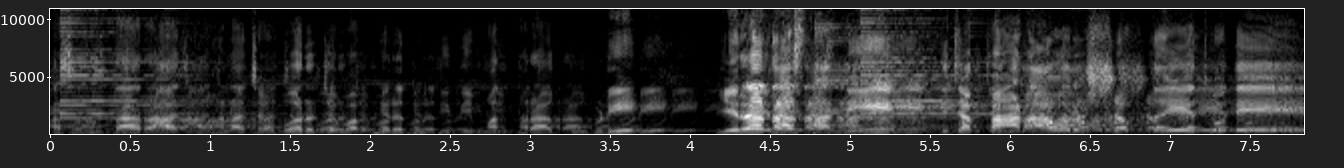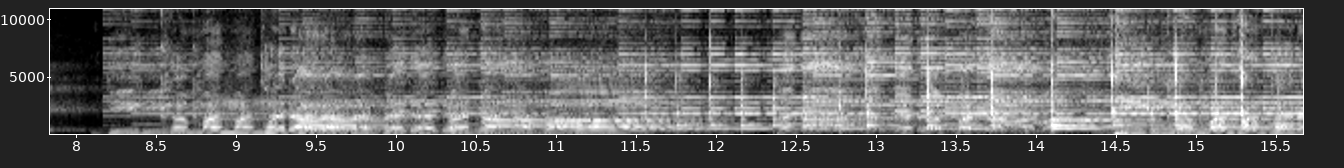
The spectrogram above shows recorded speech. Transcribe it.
असं म्हणता राजमहालाच्या वर जेव्हा फिरत होती ती मंथरा कुबडी फिरत असताना तिच्या कानावर शब्द येत होते. दीख मंथरा नगर बनावा. "थरा नगर बनावा दीख मंथरा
